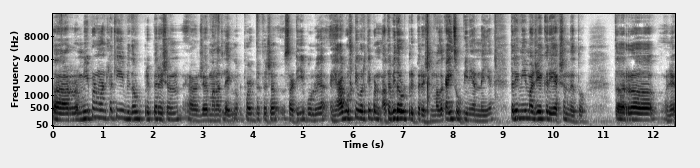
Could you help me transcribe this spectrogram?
तर मी पण म्हटलं की विदाऊट प्रिपेरेशन जे मनातले एक दोन पॉईंट त्याच्यासाठी बोलूया. ह्या गोष्टीवरती पण आता विदाऊट प्रिपेरेशन माझं काहीच ओपिनियन नाही आहे तरी मी माझी एक रिॲक्शन देतो. तर म्हणजे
